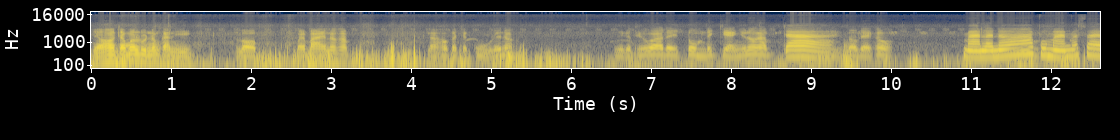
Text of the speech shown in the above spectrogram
เดี๋ยวเราจะมาลุ้นน้ำกันอีก รอบบายๆเนาะครับ แล้วเขาก็จะกู้เลยเนาะนี่ก็ถือว่าได้ต้มได้แกงอยู่เนาะครับจ้าอืมเราแดกเข้ามานแล้วเนาะผู้มานมาใส่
